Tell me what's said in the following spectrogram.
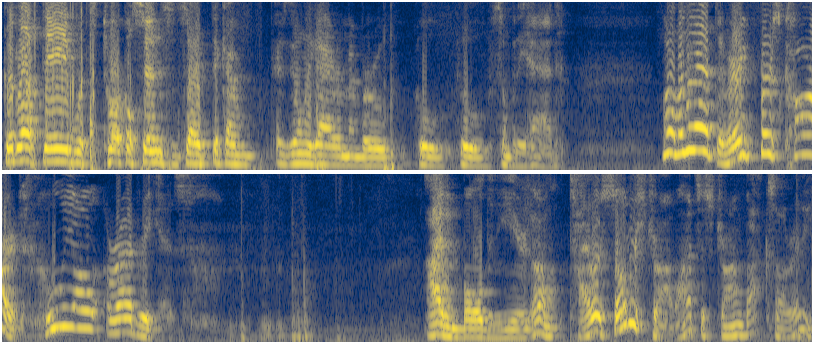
Good luck, Dave, with Torkelson, since I think I'm he's the only guy I remember who, who, who somebody had. Well, look at that. The very first card Julio Rodriguez. I haven't in years. Oh, Tyler Soderstrom. Well, that's a strong box already.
